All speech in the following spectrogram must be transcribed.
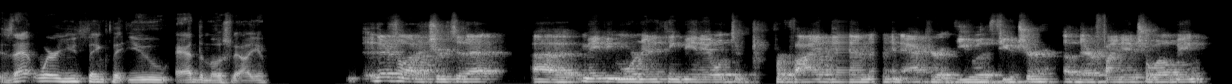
Is that where you think that you add the most value? There's a lot of truth to that. Uh, maybe more than anything, being able to provide them an accurate view of the future of their financial well-being.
